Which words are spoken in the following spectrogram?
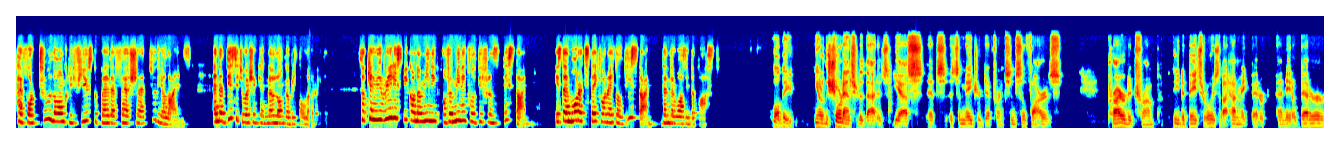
have for too long refused to pay their fair share to the alliance, and that this situation can no longer be tolerated. So, can we really speak on a meaning of a meaningful difference this time? Is there more at stake for NATO this time than there was in the past? Well, the you know the short answer to that is yes. It's it's a major difference insofar as prior to Trump, the debates were always about how to make better uh, NATO better,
